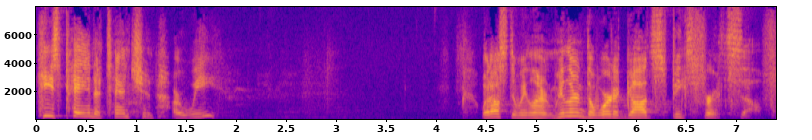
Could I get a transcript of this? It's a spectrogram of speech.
He's paying attention. Are we? What else do we learn? We learned the Word of God speaks for itself.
